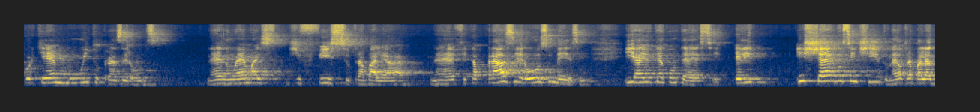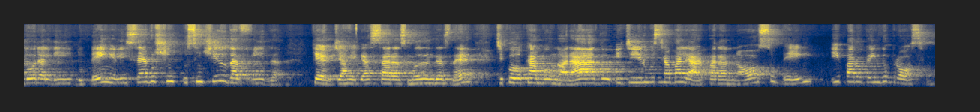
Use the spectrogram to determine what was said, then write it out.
porque é muito prazeroso, né? Não é mais difícil trabalhar, né? Fica prazeroso mesmo. E aí o que acontece? Ele enxerga o sentido, né? O trabalhador ali do bem, ele enxerga o, o sentido da vida, que é de arregaçar as mangas, né? De colocar a mão no arado e de irmos trabalhar para nosso bem e para o bem do próximo.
